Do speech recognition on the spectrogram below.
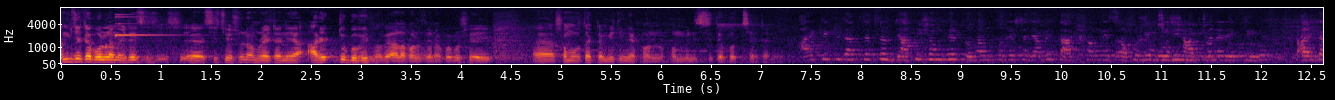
আমি যেটা বললাম এটা সিচুয়েশন আমরা এটা নিয়ে আরেকটু গভীরভাবে আলাপ আলোচনা করব। সেই সম্ভবত একটা মিটিং এখন হোম মিনিস্ট্রিতে হচ্ছে এটা নিয়ে। আরেকটা একটু জানতে চাচ্ছিলাম জাতিসংঘের প্রধান উপদেষ্টা যাবে তার সঙ্গে সফরসঙ্গী সাতজনের একটি তালিকা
